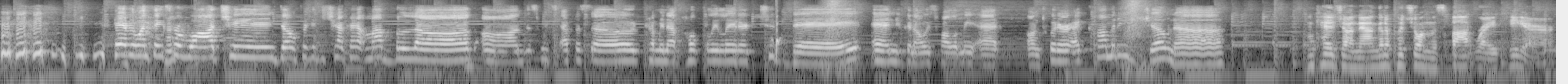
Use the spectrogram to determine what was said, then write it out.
hey everyone, thanks for watching. Don't forget to check out my blog on this week's episode coming up hopefully later today. And you can always follow me at on Twitter at Comedy Jonah. Okay, John, now I'm going to put you on the spot right here.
